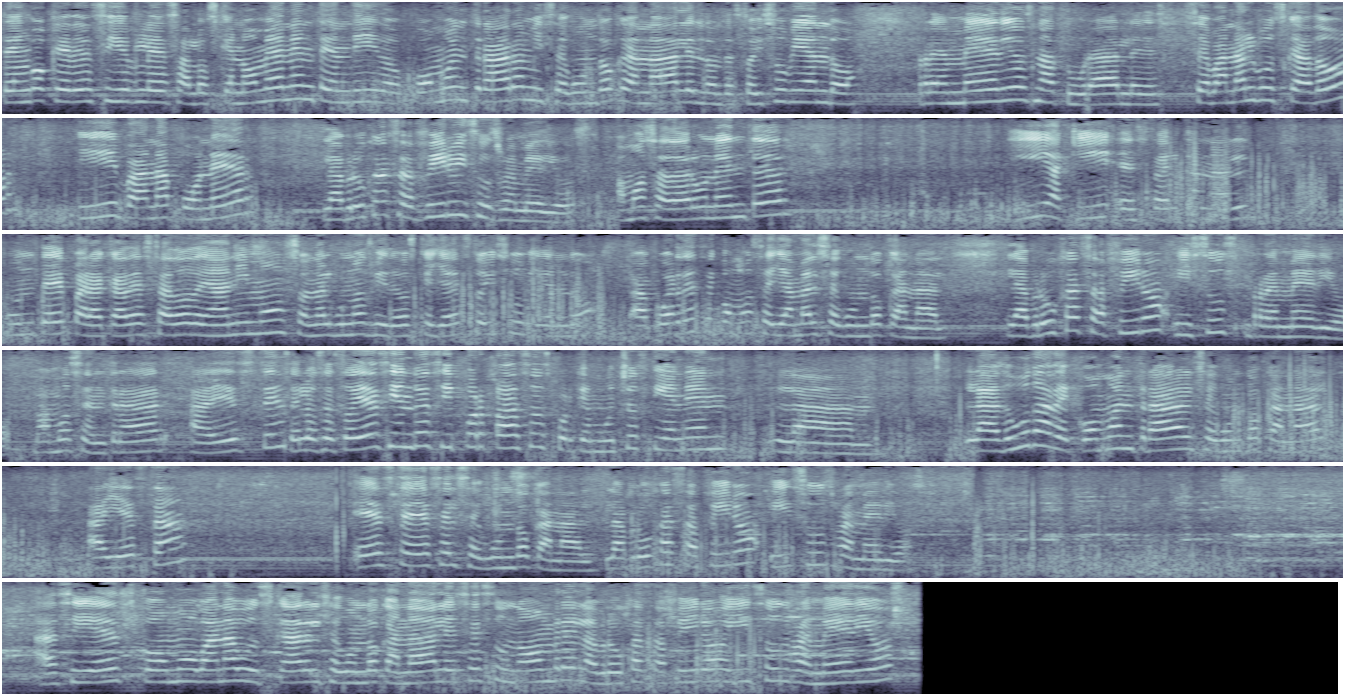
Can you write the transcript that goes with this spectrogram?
tengo que decirles a los que no me han entendido cómo entrar a mi segundo canal en donde estoy subiendo remedios naturales. Se van al buscador y van a poner la bruja zafiro y sus remedios. Vamos a dar un enter y aquí está el canal un té para cada estado de ánimo son algunos videos que ya estoy subiendo acuérdense cómo se llama el segundo canal la bruja zafiro y sus remedios. Vamos a entrar a este. Se los estoy haciendo así por pasos porque muchos tienen la, la duda de cómo entrar al segundo canal. Ahí está. Este es el segundo canal, la bruja zafiro y sus remedios. Así es como van a buscar el segundo canal. Ese es su nombre, la bruja Zafiro y sus remedios.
